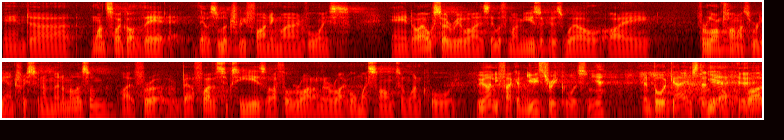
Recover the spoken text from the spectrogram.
And uh, once I got that, that was literally finding my own voice. And I also realized that with my music as well, I, for a long time, I was really interested in minimalism. For about five or six years, I thought, right, I'm going to write all my songs in one chord. You only fucking knew three chords, didn't you? In Bored Games, didn't Yeah, you? Yeah. Well,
